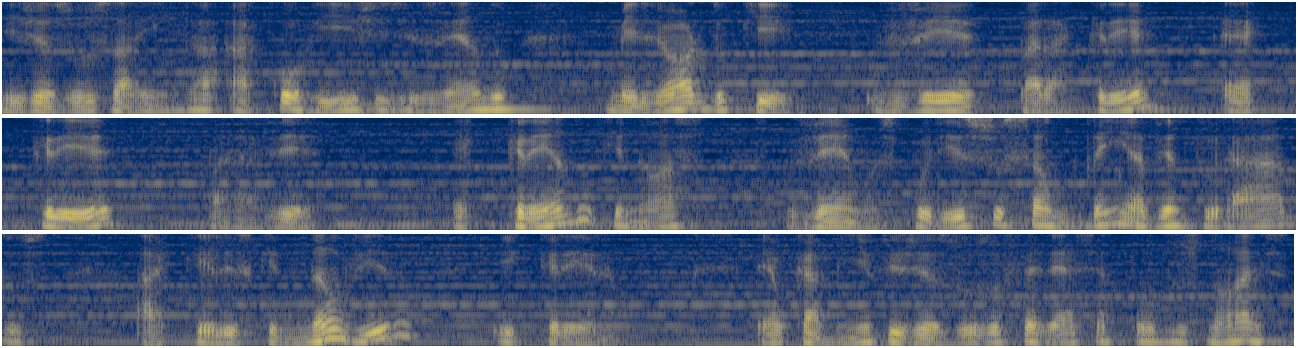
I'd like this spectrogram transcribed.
e Jesus ainda a corrige, dizendo: melhor do que ver para crer é crer para ver. É crendo que nós vemos. Por isso são bem-aventurados aqueles que não viram e creram. É o caminho que Jesus oferece a todos nós,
